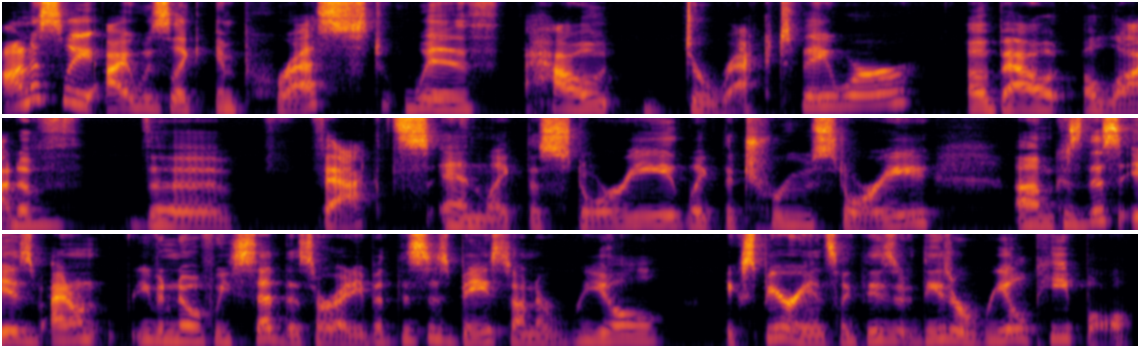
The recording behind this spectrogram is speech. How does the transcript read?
honestly i was like impressed with how direct they were about a lot of the facts and like the story like the true story. Um because this is i don't even know if we said this already but this is based on a real experience. Like these are these are real people.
